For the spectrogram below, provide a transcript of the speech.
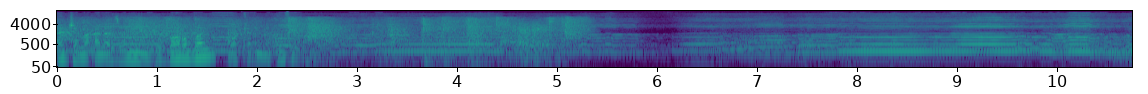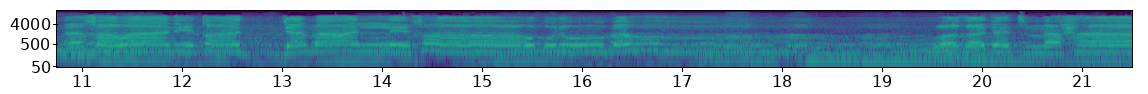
هجم على زميله ضربا وكأنه الأرض أخواني قد جمع اللقاء قلوبهم وغدت محبتهم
